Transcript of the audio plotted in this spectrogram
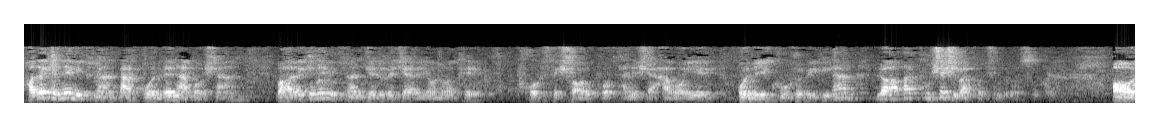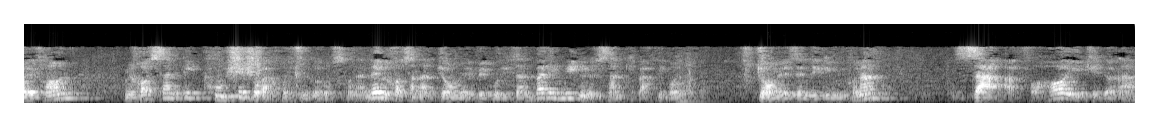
حالا که نمی‌تونن بر قله نباشن و حالا که نمی‌تونن جلو جریانات پرفشار و پرتنش هوای قله کوه رو بگیرن لاقل پوششی بر خودشون درست می‌کنن. عارفان می‌خواستن این پوشش رو بر خودشون درست کنن. نمی‌خواستن از جامعه بگریزن ولی می‌دونستن که وقتی با جامعه زندگی می‌کنن ضعفهایی که دارن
